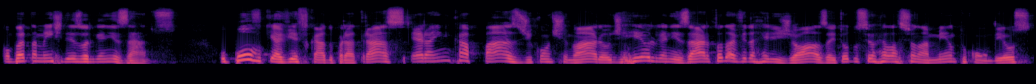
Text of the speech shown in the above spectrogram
completamente desorganizados. O povo que havia ficado para trás era incapaz de continuar ou de reorganizar toda a vida religiosa e todo o seu relacionamento com Deus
